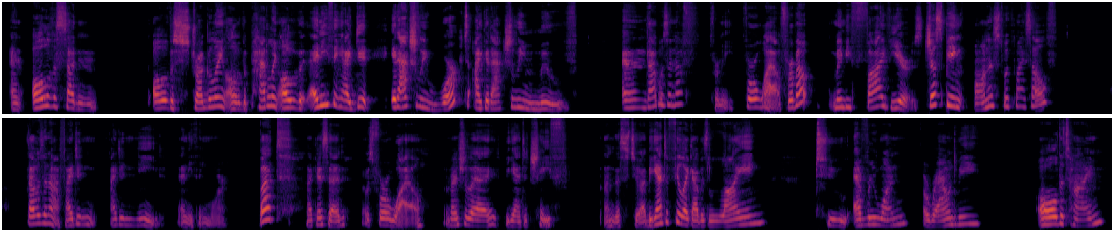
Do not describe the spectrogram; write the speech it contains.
and all of a sudden, all of the struggling, all of the paddling, all of the, anything I did, it actually worked. I could actually move. And that was enough for me for a while, for about maybe five years, just being honest with myself, that was enough. I didn't I didn't need anything more. But, like I said, it was for a while. Eventually I began to chafe on this too. I began to feel like I was lying to everyone around me all the time.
